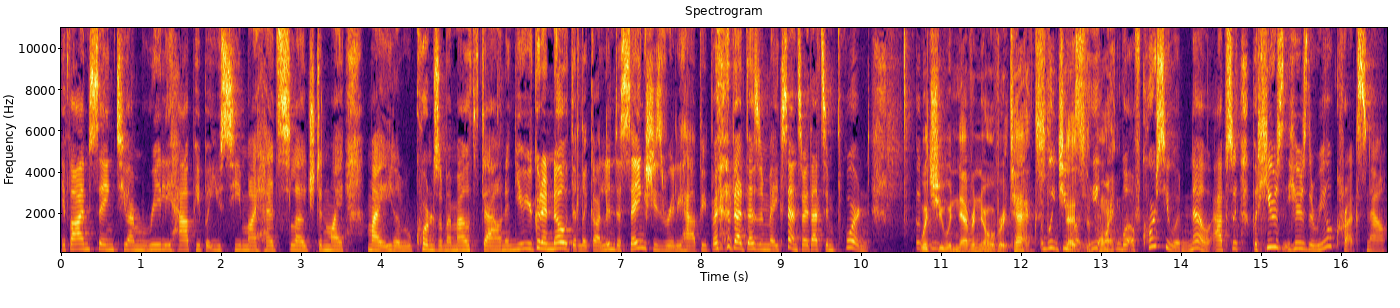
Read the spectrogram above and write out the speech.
if I'm saying to you, I'm really happy, but you see my head slouched and my my you know corners of my mouth down, and you, are going to know that like uh, Linda's saying she's really happy, but that doesn't make sense, right? That's important. But Which you would never know over a text. You, That's the yeah, point. Well, of course you wouldn't know. Absolutely. But here's here's the real crux now.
